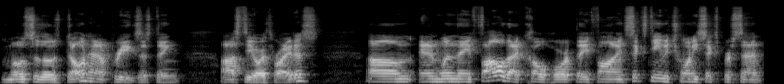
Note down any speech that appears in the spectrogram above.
Most of those don't have pre existing osteoarthritis. Um, and when they follow that cohort, they find 16 to 26%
